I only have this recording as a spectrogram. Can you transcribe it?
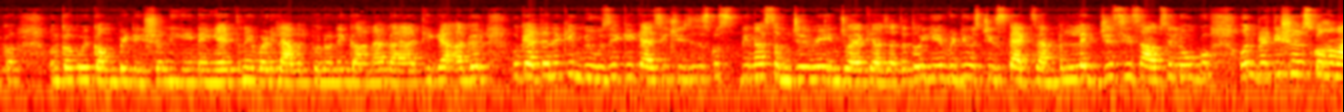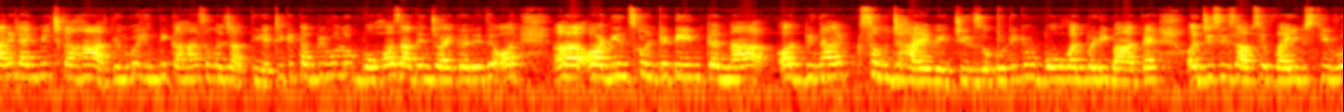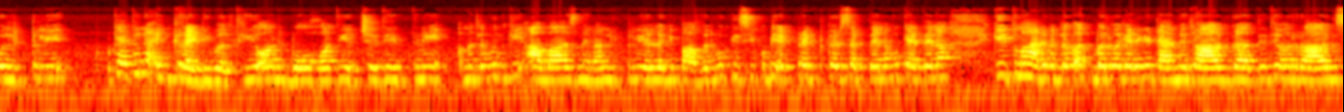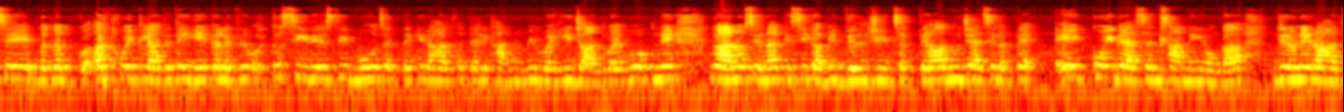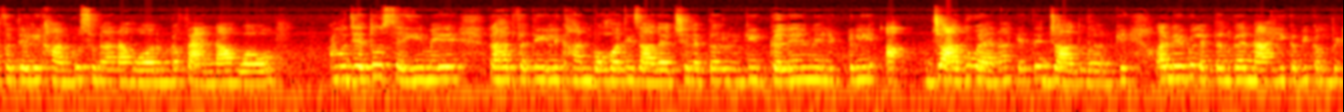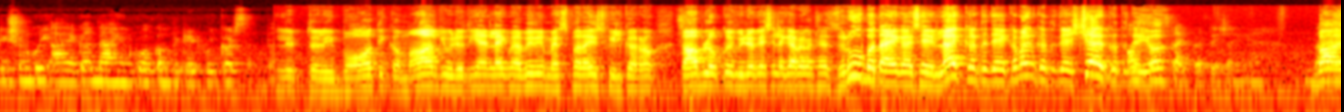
उनका कोई कंपटीशन ही नहीं है। इतने बड़े लेवल पर उन्होंने गाना गाया, ठीक है? अगर वो कहते हैं ना कि म्यूज़िक एक ऐसी चीज़ है जिसको बिना समझे हुए इंजॉय किया जाता है तो ये वीडियो इस चीज़ का एग्ज़ाम्पल लाइक जिस हिसाब से लोग उन ब्रिटिशर्स को हमारी लैंग्वेज कहाँ आती है, उनको हिंदी कहाँ समझ आती है, ठीक है? तब भी वो लोग बहुत ज़्यादा इंजॉय कर रहे थे और ऑडियंस को एंटरटेन करना और बिना समझाए हुए चीज़ों को, ठीक है? वो बहुत बड़ी बात है और जिस हिसाब से वाइब्स थी, वो लिटरली कहते ना इनक्रेडिबल थी और बहुत ही अच्छे थे। इतनी मतलब उनकी आवाज़ में ना लिटरली अलग ही पावर वो किसी को भी अट्रैक्ट कर सकते हैं ना, वो कहते हैं ना कि तुम्हारे मतलब अकबर वगैरह के टाइम में राग गाते थे और राग से मतलब अर्थक्वेक आते थे, ये कर लेते थे तो सीरियसली बोल सकते हैं कि राहत फ़तेह अली खान में भी वही जादू है। वो अपने गानों से ना किसी का भी दिल जीत सकते हैं। और मुझे ऐसे लगता है, एक कोई भी ऐसा इंसान नहीं होगा जिन्होंने राहत फ़तेह अली खान को सुना ना हो और उनका फ़ैन ना हुआ हो। मुझे तो सही में राहत फ़तेह अली खान बहुत ही ज़्यादा अच्छे लगते हैं और उनके गले में लिटरली जादू है ना कहते हैं जादू है उनके। और मेरे को लगता है उनका ना ही कभी कंपटीशन कोई आएगा ना ही उनको कम्पिटेट कोई कर सकता है। लिटरली बहुत ही कमाल की वीडियो थी एंड लाइक मैं अभी भी मेस्मराइज फील कर रहा हूँ। तो आप लोग को वीडियो कैसे लगे आप ज़रूर बताएगा इसे लाइक करते जाए कमेंट करते जाए शेयर करते जाइए और सब्सक्राइब करते जाइए। बाय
